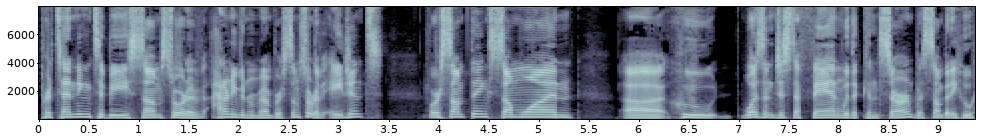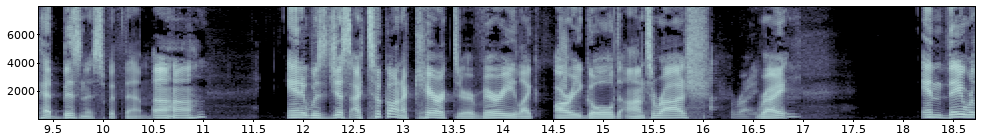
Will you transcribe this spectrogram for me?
pretending to be some sort of I don't even remember some sort of agent or something, someone uh, who wasn't just a fan with a concern, but somebody who had business with them. Uh huh. and it was just I took on a character, very like Ari Gold entourage, Right. right? And they were,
